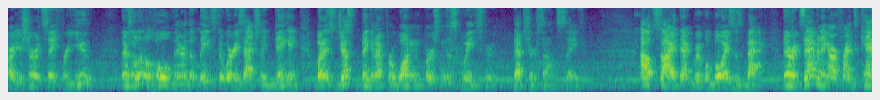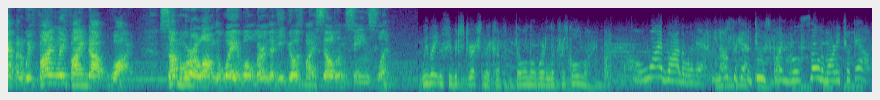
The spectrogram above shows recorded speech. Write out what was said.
Are you sure it's safe for you? There's a little hole there that leads to where he's actually digging, but it's just big enough for one person to squeeze through. That sure sounds safe. Outside, that group of boys is back. They're examining our friend's camp, and we finally find out why. Somewhere along the way, we'll learn that he goes by Seldom Seen Slim. We wait and see which direction they come from. Then we'll know where to look for his gold mine. Oh, why bother with that? I mean, all we gotta do is find what old Seldom already took out.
